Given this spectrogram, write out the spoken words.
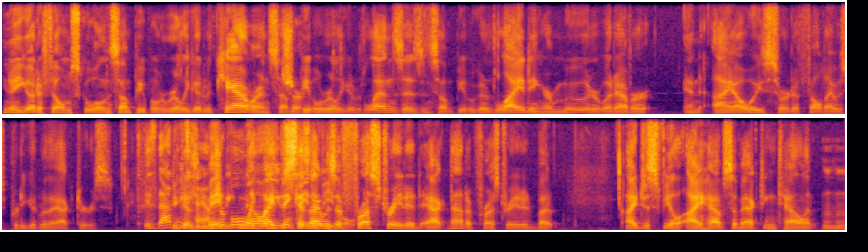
You know, you go to film school, and some people are really good with camera, and some Sure. people are really good with lenses, and some people are good with lighting or mood or whatever. And I always sort of felt I was pretty good with actors. Is that because intangible? maybe no, do I think because I was a frustrated act, not a frustrated, but I just feel I have some acting talent Mm-hmm.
